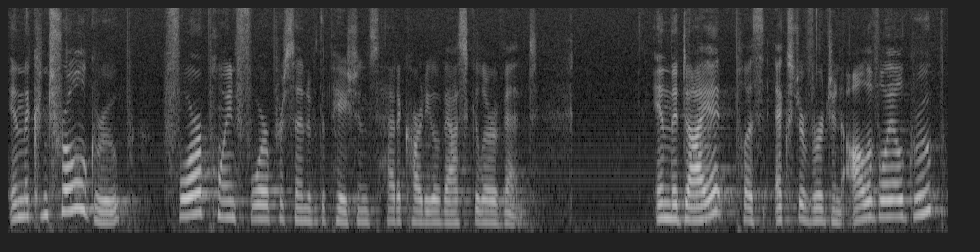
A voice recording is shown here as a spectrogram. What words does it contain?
In the control group, 4.4% of the patients had a cardiovascular event. In the diet plus extra virgin olive oil group,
